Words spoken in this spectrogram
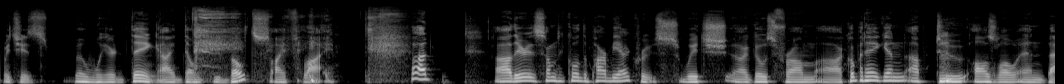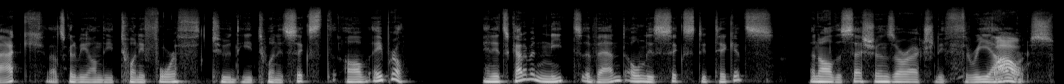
which is a weird thing. I don't do boats; I fly. But uh, there is something called the Power BI Cruise, which uh, goes from uh, Copenhagen up to mm. Oslo and back. That's going to be on the 24th to the 26th of April. And it's kind of a neat event, only 60 tickets and all the sessions are actually three wow. hours.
